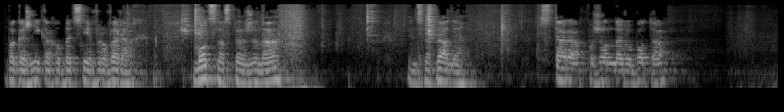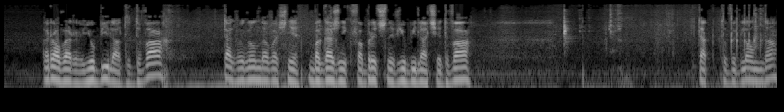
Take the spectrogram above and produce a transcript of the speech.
bagażnikach obecnie w rowerach. Mocna sprężyna, więc naprawdę stara, porządna robota. Rower Jubilat 2. Tak wygląda właśnie bagażnik fabryczny w Jubilacie 2. Tak to wygląda.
